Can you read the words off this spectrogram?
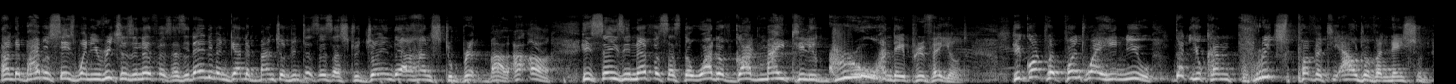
And the Bible says when he reaches in Ephesus, he didn't even get a bunch of intercessors to join their hands to break Baal. Uh-uh. He says in Ephesus, the word of God mightily grew and they prevailed. He got to a point where he knew that you can preach poverty out of a nation.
